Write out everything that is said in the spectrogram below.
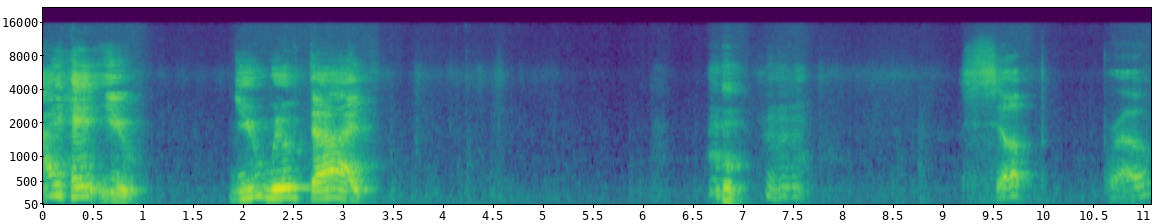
I hate you. You will die. Sup, bro?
